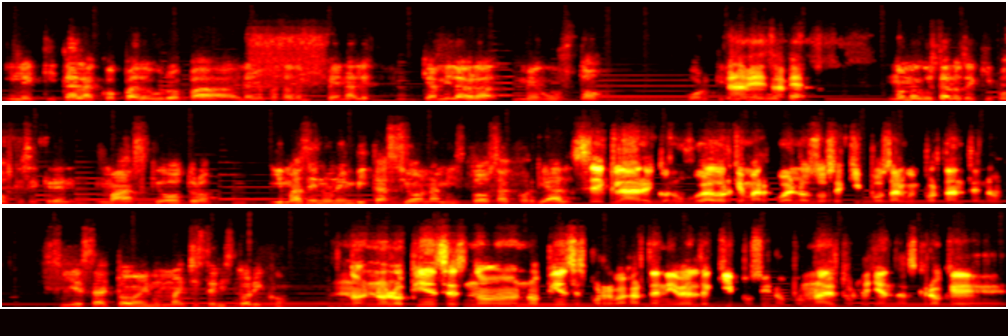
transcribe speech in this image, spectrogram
Y le quita la Copa de Europa el año pasado en penales. Que a mí la verdad me gustó. Porque no, me gusta, no me gustan los equipos que se creen más que otros. Y más en una invitación amistosa, cordial. Sí, claro. Y con un jugador que marcó en los dos equipos algo importante, ¿no? Sí, exacto. En un Manchester histórico no, no lo pienses, no, no pienses por rebajarte a nivel de equipo, sino por una de tus leyendas. Creo que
